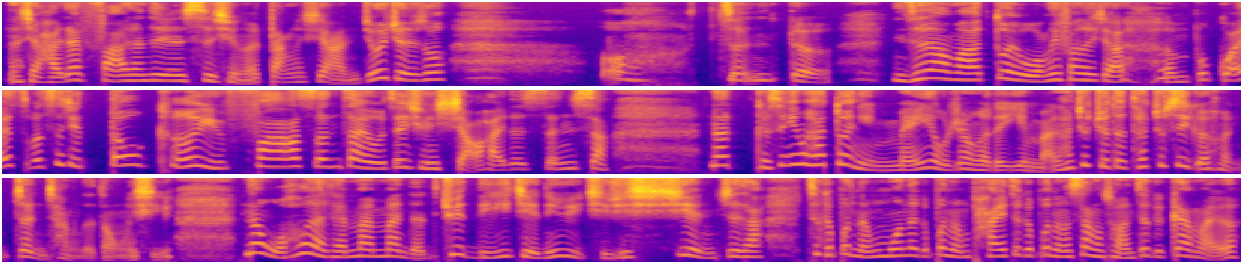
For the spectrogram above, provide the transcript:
那小孩在发生这件事情的当下，你就会觉得说：“哦，真的，你知道吗？对王丽芳来讲，很不管，什么事情都可以发生在我这群小孩的身上。那可是因为他对你没有任何的隐瞒，他就觉得他就是一个很正常的东西。那我后来才慢慢的去理解，你与其去限制他，这个不能摸，那个不能拍，这个不能上传，这个干嘛呀？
